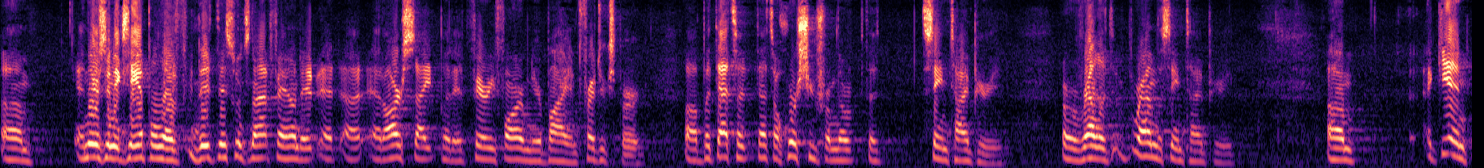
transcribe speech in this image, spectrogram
Um, and there's an example of, this one's not found at, at, uh, at our site, but at Ferry Farm nearby in Fredericksburg. Uh, but that's a, that's a horseshoe from the, the same time period, or relative, around the same time period. Um, again,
